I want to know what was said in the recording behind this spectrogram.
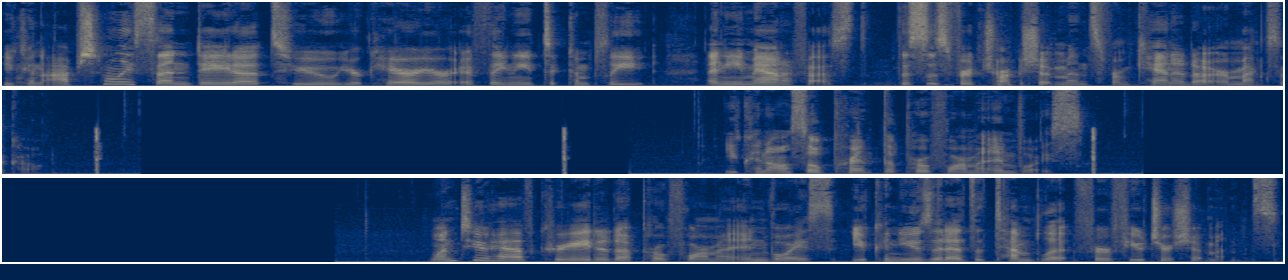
You can optionally send data to your carrier if they need to complete an e-manifest. This is for truck shipments from Canada or Mexico. You can also print the pro forma invoice. Once you have created a pro forma invoice, you can use it as a template for future shipments.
